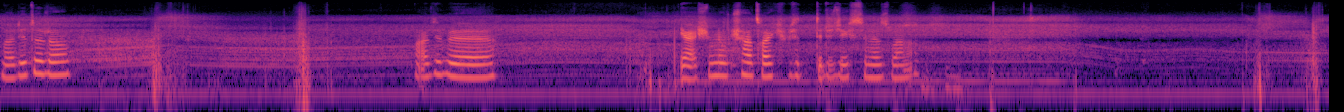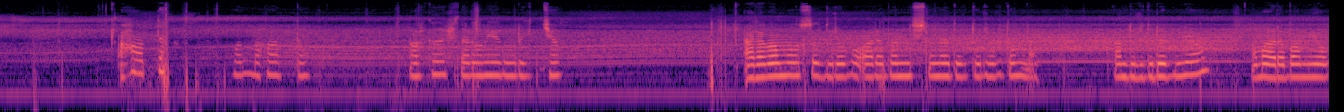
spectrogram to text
Hadi drop. Hadi be. Ya şimdi uçağı takip ettireceksiniz bana. Aha attı. Vallahi attı. Arkadaşlar oraya doğru gideceğim. Arabam olsa drop'u arabanın üstüne durdururdum da. Ben durdurabiliyorum ama arabam yok.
